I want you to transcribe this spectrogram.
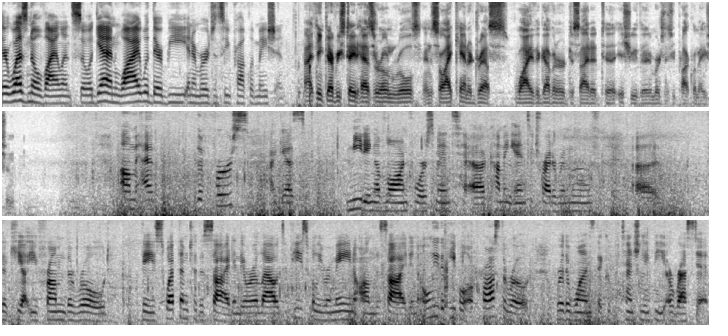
there was no violence. So again, why would there be an emergency proclamation? I think every state has their own rules, and so I can't address why the governor decided to issue the emergency proclamation. Um, at the first, I guess, meeting of law enforcement uh, coming in to try to remove uh, the Kia'i from the road, they swept them to the side and they were allowed to peacefully remain on the side. And only the people across the road were the ones that could potentially be arrested.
